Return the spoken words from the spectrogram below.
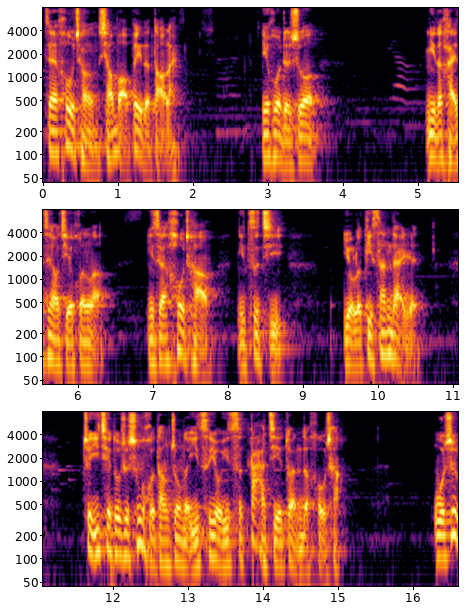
在后场小宝贝的到来，亦或者说你的孩子要结婚了，你在后场你自己有了第三代人，这一切都是生活当中的一次又一次大阶段的后场。我是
